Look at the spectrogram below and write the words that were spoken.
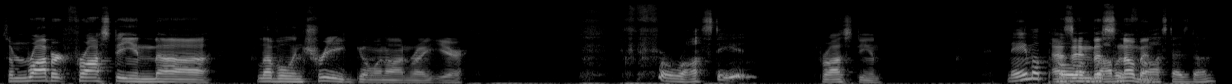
some Robert Frostian uh, level intrigue going on right here. Frostian? Frostian. Name a poem As in the Robert snowman. Frost has done.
